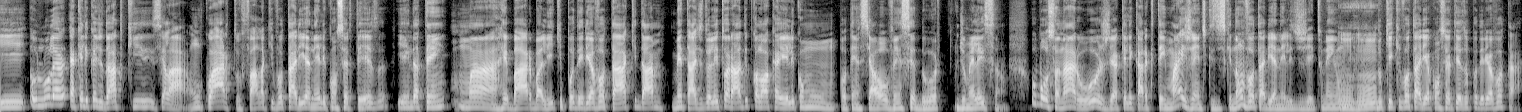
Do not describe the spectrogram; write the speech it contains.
E o Lula é aquele candidato que, sei lá, um quarto fala que votaria nele com certeza e ainda tem uma rebarba ali que poderia votar, que dá metade do eleitorado e coloca ele como um potencial vencedor de uma eleição. O Bolsonaro hoje é aquele cara que tem mais gente que diz que não votaria nele de jeito nenhum Uhum. do que que votaria com certeza ou poderia votar.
